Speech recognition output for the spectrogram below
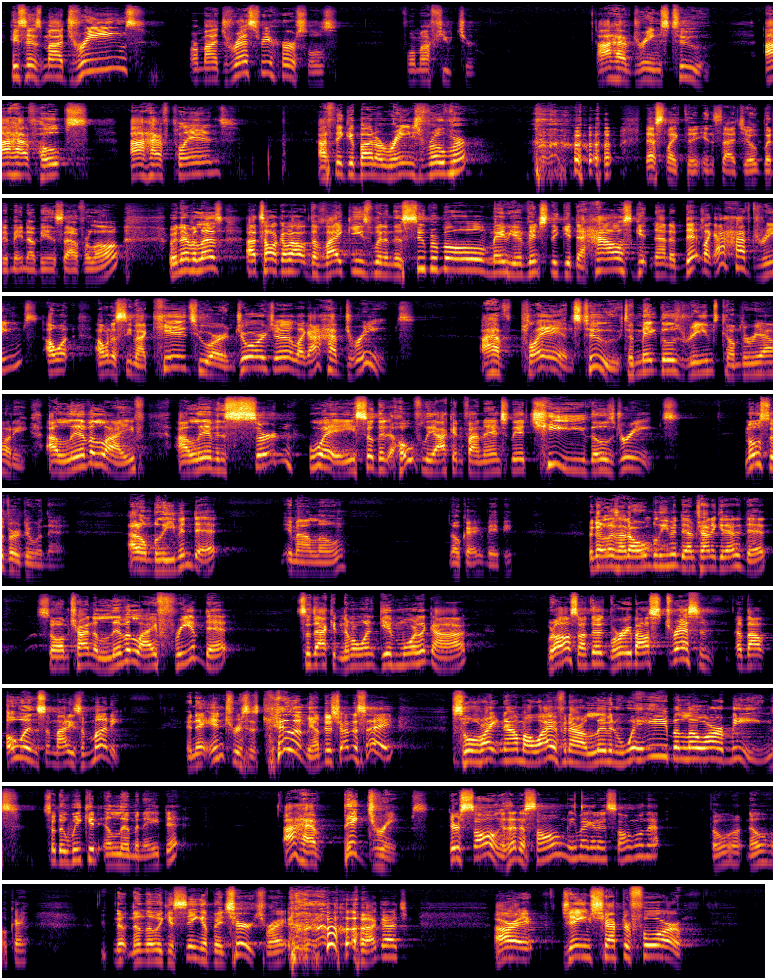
He says, My dreams are my dress rehearsals for my future. I have dreams too. I have hopes. I have plans. I think about a Range Rover. That's like the inside joke, but it may not be inside for long. But nevertheless, I talk about the Vikings winning the Super Bowl, maybe eventually getting a house, getting out of debt. Like I have dreams. I want I want to see my kids who are in Georgia. Like I have dreams. I have plans too to make those dreams come to reality. I live a life, I live in certain ways so that hopefully I can financially achieve those dreams. Most of us are doing that. I don't believe in debt. Am I alone? Okay, maybe. But nevertheless, I don't believe in debt. I'm trying to get out of debt. So I'm trying to live a life free of debt so that I can, number one, give more to God, but also I have to worry about stressing about owing somebody some money. And that interest is killing me. I'm just trying to say. So right now, my wife and I are living way below our means so that we can eliminate debt. I have big dreams. There's song. Is that a song? Anybody got a song on that? No? Okay. No, none that we can sing up in church, right? I got you. All right. James chapter 4.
